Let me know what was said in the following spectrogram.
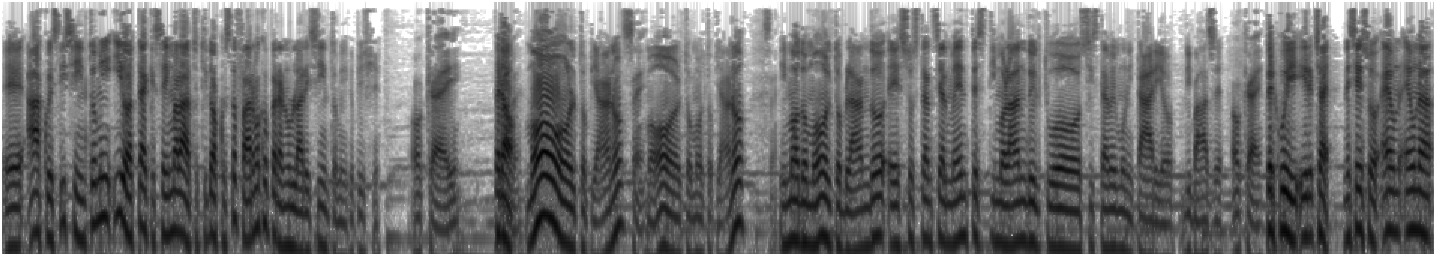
eh, ha questi sintomi, io a te che sei malato ti do questo farmaco per annullare i sintomi, capisci? Ok. Però Vabbè. molto piano, Sì. molto molto piano, Sì. in modo molto blando e sostanzialmente stimolando il tuo sistema immunitario di base. Ok. Per cui, cioè, nel senso, è, un- è una...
